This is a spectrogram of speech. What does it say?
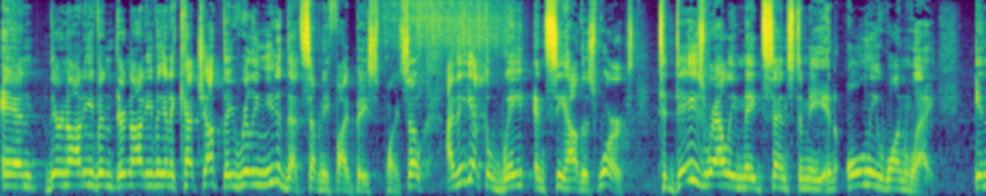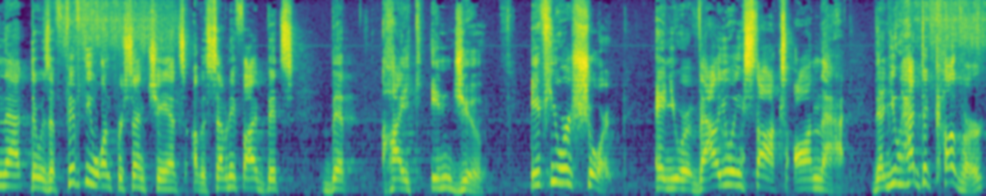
and they're not even they're not even going to catch up. They really needed that 75 basis points. So I think you have to wait and see how this works. Today's rally made sense to me in only one way in that there was a 51% chance of a 75 bits bip hike in June. If you were short and you were valuing stocks on that, then you had to cover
